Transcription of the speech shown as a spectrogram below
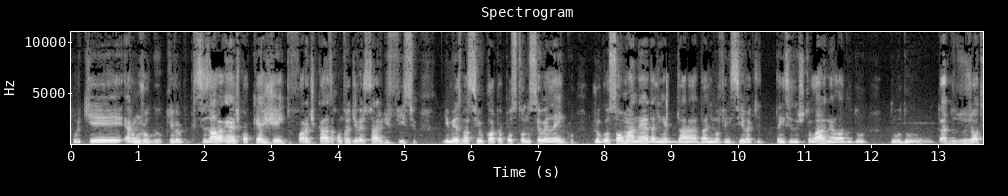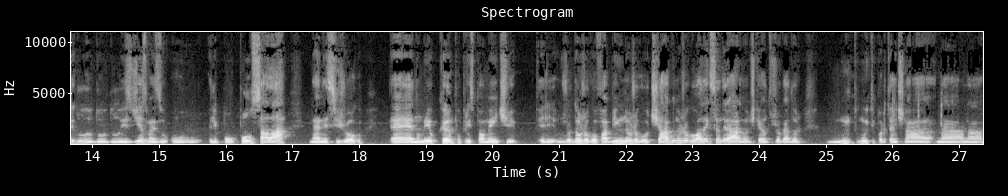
porque era um jogo que o Liverpool precisava ganhar de qualquer jeito, fora de casa, contra um adversário difícil, e mesmo assim o Klopp apostou no seu elenco, jogou só o Mané da linha, da, da linha ofensiva, que tem sido titular, né, lá do, do, do, do, é, do Jota e do, do, do, Luiz Dias, mas o, o, ele poupou o Salah né, nesse jogo. É, no meio campo, principalmente, ele não jogou o Fabinho, não jogou o Thiago e não jogou o Alexander Arnold, que é outro jogador muito, muito importante na, na, na,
